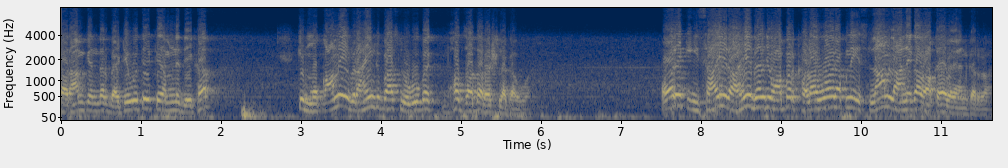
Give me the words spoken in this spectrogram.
हराम के अंदर बैठे हुए थे कि हमने देखा कि मुकाम इब्राहिम के पास लोगों का बहुत ज़्यादा रश लगा हुआ। और एक ईसाई राहिब है जो वहाँ पर खड़ा हुआ और अपने इस्लाम लाने का वाक़ बयान कर रहा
